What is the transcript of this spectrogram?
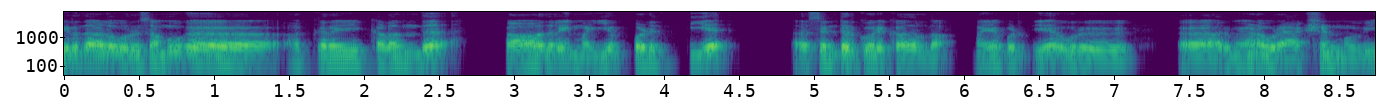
இருந்தாலும் ஒரு சமூக அக்கறை கலந்த காதலை மையப்படுத்திய சென்டர் கோரே காதல் தான். மையப்படுத்திய ஒரு அருமையான ஒரு ஆக்ஷன் மூவி.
